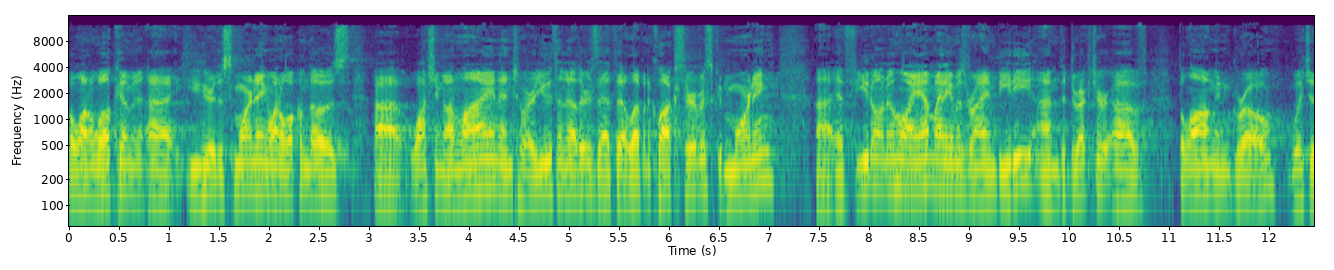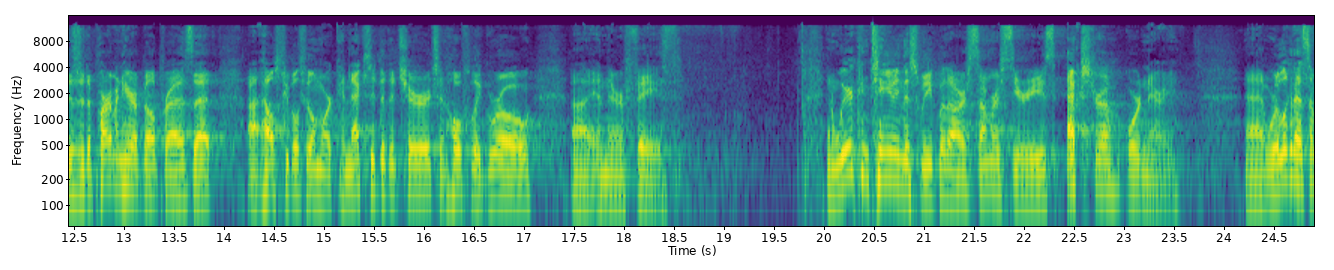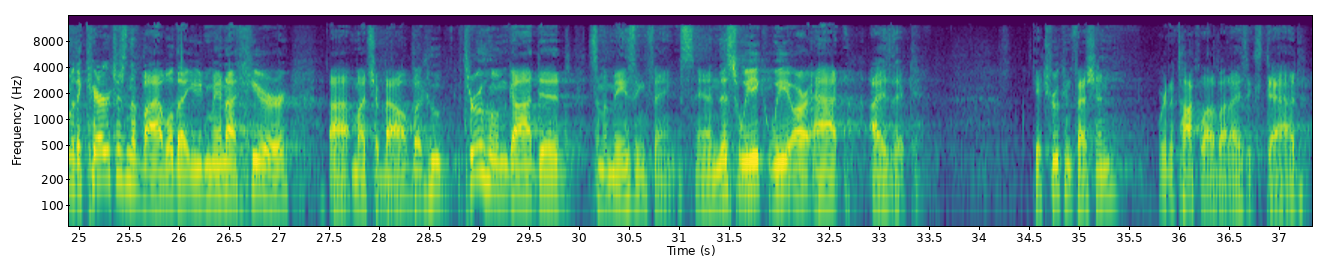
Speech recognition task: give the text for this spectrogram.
I want to welcome uh, you here this morning. I want to welcome those uh, watching online and to our youth and others at the 11 o'clock service. Good morning. Uh, if you don't know who I am, my name is Ryan Beatty. I'm the director of Belong and Grow, which is a department here at Bel Pres that uh, helps people feel more connected to the church and hopefully grow uh, in their faith. And we're continuing this week with our summer series, Extraordinary. And we're looking at some of the characters in the Bible that you may not hear uh, much about, but who, through whom God did some amazing things. And this week we are at Isaac. Okay, true confession. We're going to talk a lot about Isaac's dad.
